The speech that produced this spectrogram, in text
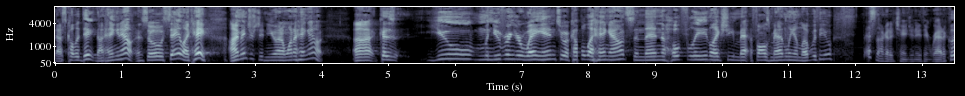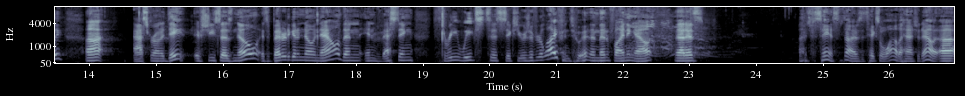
that's called a date not hanging out. And so say like hey i'm interested in you and i want to hang out. Because uh, you maneuvering your way into a couple of hangouts and then hopefully like she ma- falls madly in love with you that's not going to change anything radically. Uh, ask her on a date. If she says no, it's better to get a no now than investing three weeks to six years of your life into it and then finding out that it's. I'm just saying, sometimes it takes a while to hash it out. Uh,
